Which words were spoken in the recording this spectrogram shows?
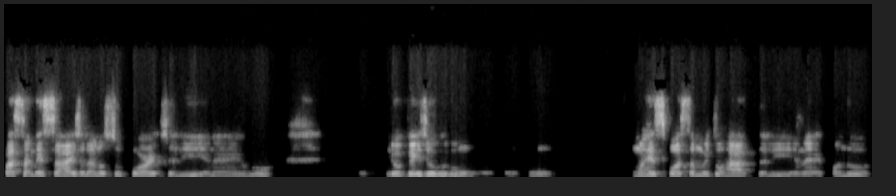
passa a mensagem lá no suporte ali, né? Eu, eu vejo uma resposta muito rápida ali, né? Quando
